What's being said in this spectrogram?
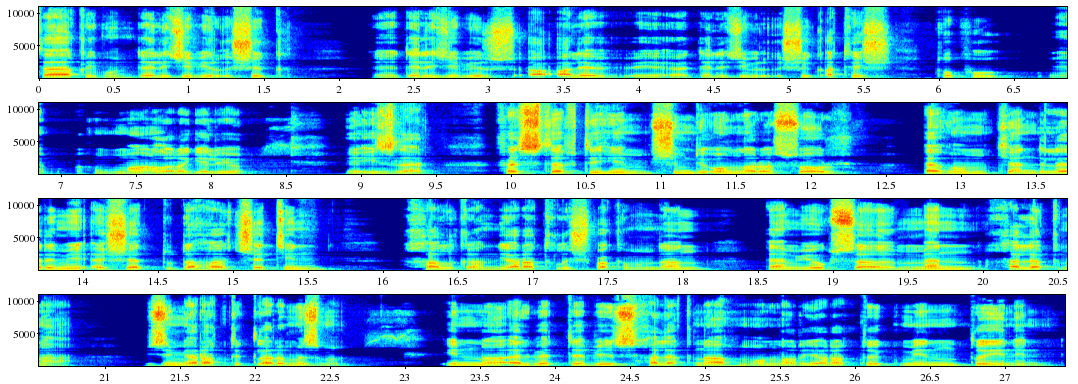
Thakibun delici bir ışık e, delici bir alev e, delici bir ışık ateş topu e, bakın bu manalara geliyor. İzler. Festeftihim şimdi onlara sor. Ehum kendileri mi eşeddu daha çetin? Halkan yaratılış bakımından em yoksa men halakna bizim yarattıklarımız mı? İnna elbette biz halaknahum onları yarattık min tînin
